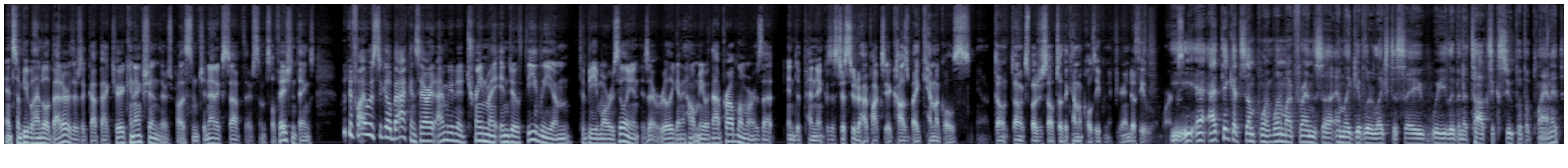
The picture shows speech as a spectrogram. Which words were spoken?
And some people handle it better. There's a gut bacteria connection. There's probably some genetic stuff. There's some sulfation things. But if I was to go back and say, all right, I'm going to train my endothelium to be more resilient, is that really going to help me with that problem, or is that independent because it's just pseudohypoxia caused by chemicals? Don't don't expose yourself to the chemicals, even if your endothelium works. Yeah, I think at some point, one of my friends, uh, Emily Givler, likes to say we live in a toxic soup of a planet.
